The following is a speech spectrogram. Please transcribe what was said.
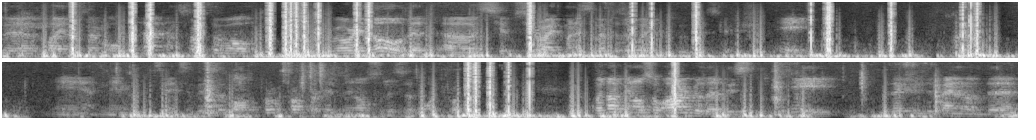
let, let's go to apply to some old patterns. First of all, we already know that uh, C, C right minus left is related to this coefficient A. And namely, since this is a bulk pro- property, then also this is a bulk property. But now we can also argue that this A is actually dependent on the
